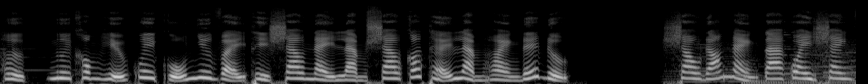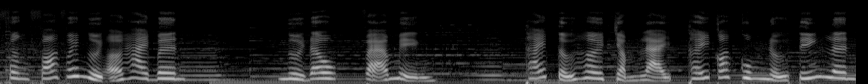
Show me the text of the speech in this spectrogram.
Hừ, ngươi không hiểu quy củ như vậy thì sau này làm sao có thể làm hoàng đế được? Sau đó nàng ta quay sang phân phó với người ở hai bên. Người đâu, vả miệng. Thái tử hơi chậm lại, thấy có cung nữ tiến lên,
